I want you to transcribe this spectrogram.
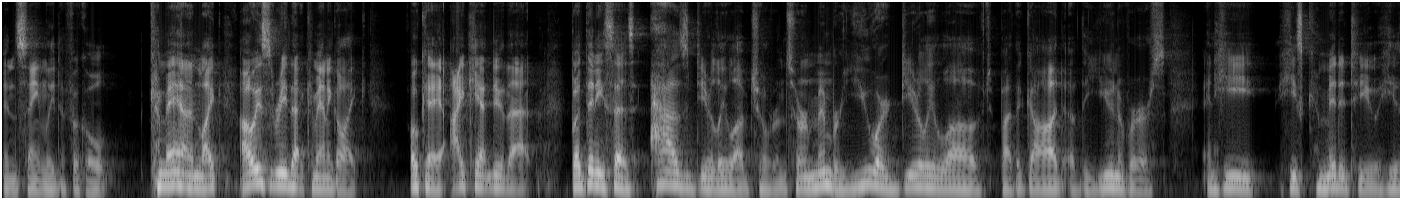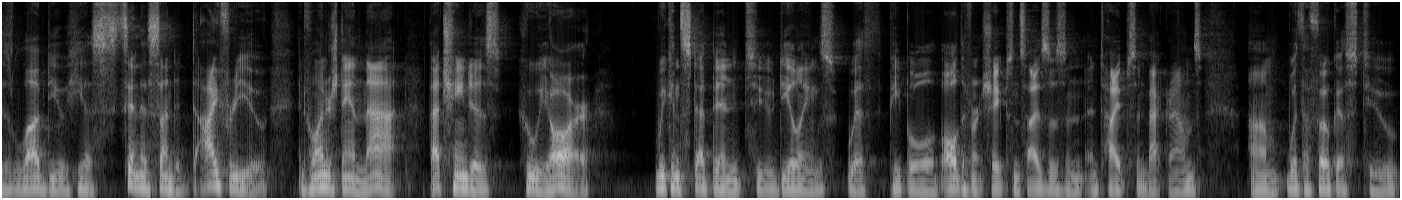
insanely difficult command. Like I always read that command and go like, okay, I can't do that. But then he says, as dearly loved children. So remember, you are dearly loved by the God of the universe, and he he's committed to you. He has loved you. He has sent his son to die for you. And if we understand that, that changes who we are. We can step into dealings with people of all different shapes and sizes and, and types and backgrounds um, with a focus to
